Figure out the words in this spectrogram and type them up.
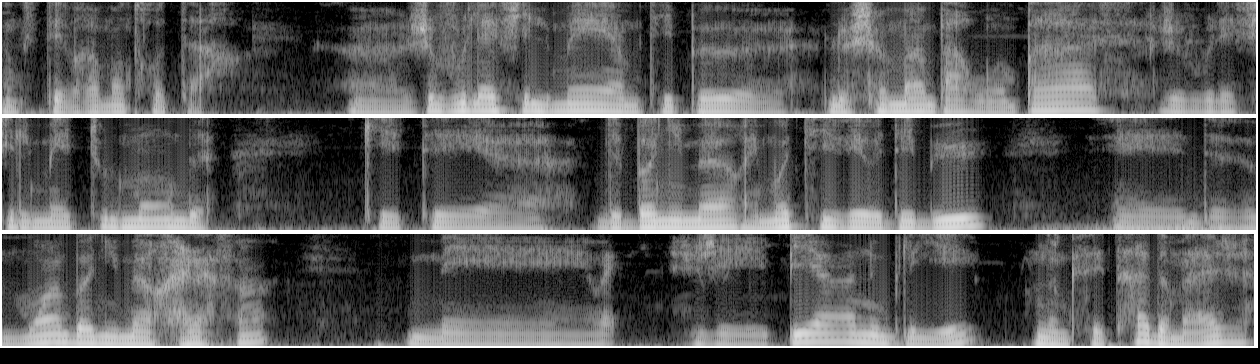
donc c'était vraiment trop tard. Euh, je voulais filmer un petit peu euh, le chemin par où on passe, je voulais filmer tout le monde qui était de bonne humeur et motivé au début et de moins bonne humeur à la fin. Mais ouais, j'ai bien oublié. Donc c'est très dommage,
